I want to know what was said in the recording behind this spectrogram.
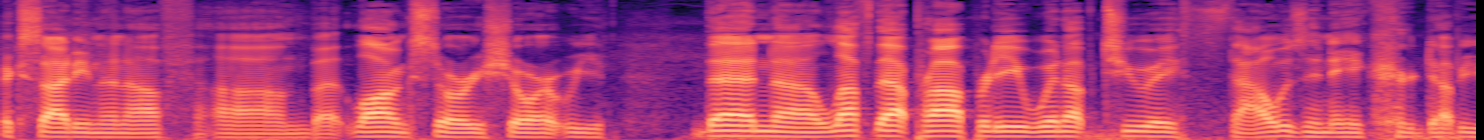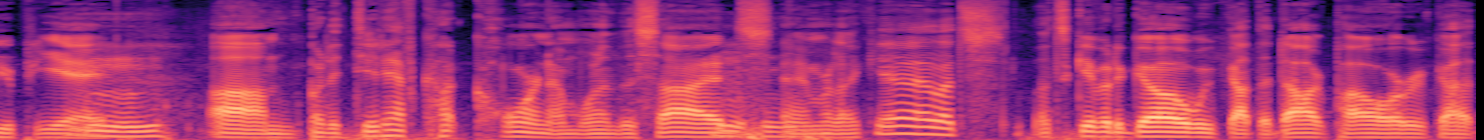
exciting enough. Um, but long story short, we then uh, left that property, went up to a thousand acre WPA. Mm-hmm. Um, but it did have cut corn on one of the sides, Mm-hmm. and we're like, yeah, let's let's give it a go. We've got the dog power, we've got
